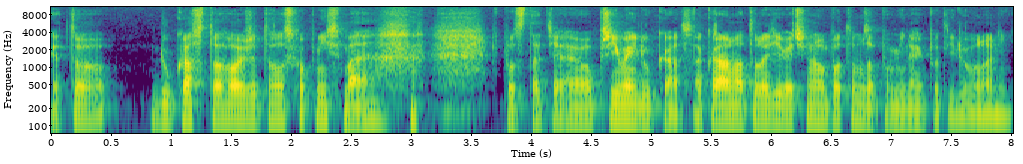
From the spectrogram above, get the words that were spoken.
je to důkaz toho, že toho schopní jsme. v podstatě, jo, přímý důkaz. Akorát na to lidi většinou potom zapomínají po té dovolený.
